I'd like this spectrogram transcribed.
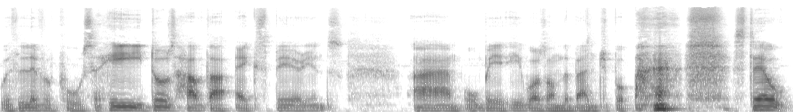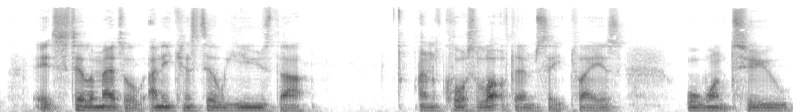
with Liverpool, so he does have that experience, um, albeit he was on the bench, but still, it's still a medal, and he can still use that. And of course, a lot of them City players will want to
